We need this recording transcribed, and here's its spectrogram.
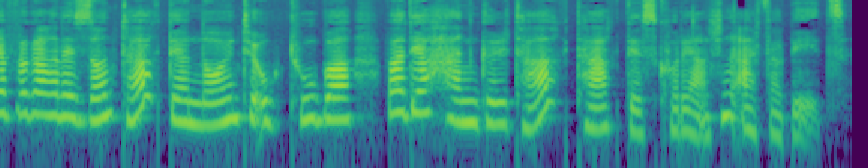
der vergangene Sonntag, der 9. Oktober, war der Hangul-Tag, Tag des koreanischen Alphabets.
